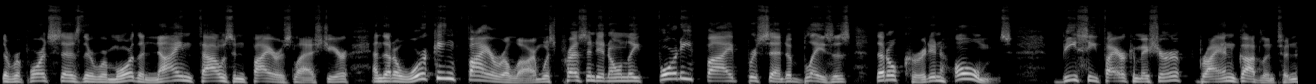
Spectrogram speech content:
The report says there were more than 9,000 fires last year and that a working fire alarm was present in only 45% of blazes that occurred in homes. BC Fire Commissioner Brian Godlonton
